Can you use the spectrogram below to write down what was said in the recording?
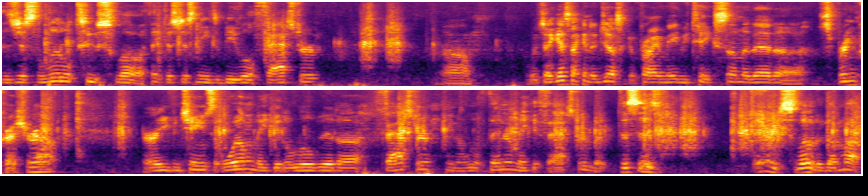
is just a little too slow. I think this just needs to be a little faster um, which I guess I can adjust. I could probably maybe take some of that uh, spring pressure out or even change the oil, make it a little bit uh, faster, you know, a little thinner, make it faster. But this is very slow to come up.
